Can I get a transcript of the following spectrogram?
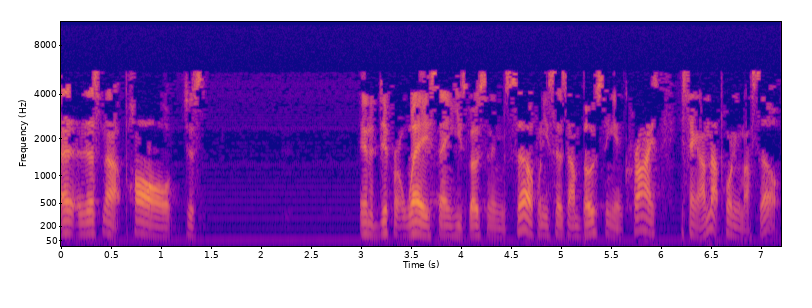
Uh, that's not Paul just in a different way saying he's boasting in himself. When he says, I'm boasting in Christ, he's saying, I'm not pointing myself.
